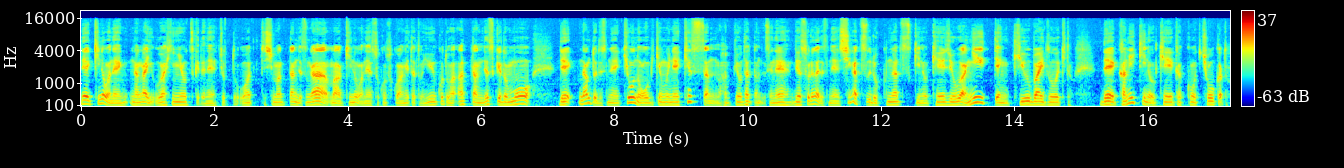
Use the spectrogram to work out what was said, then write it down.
で、昨日はね、長い上髭をつけてね、ちょっと終わってしまったんですが、まあ、昨日はね、そこそこ上げたということはあったんですけども、で、なんとですね、今日の大引けもね、決算の発表だったんですよね。で、それがですね、4月、6月期の計上は2.9倍増益と。で、上期の計画を超過と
